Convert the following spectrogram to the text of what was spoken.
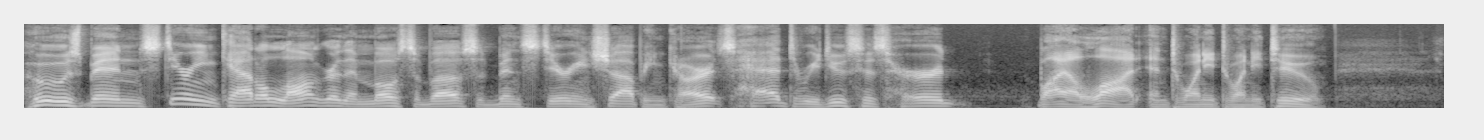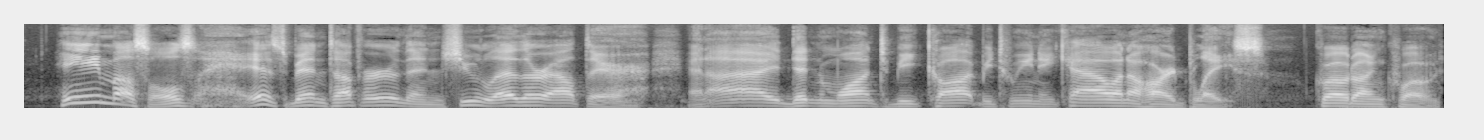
who's been steering cattle longer than most of us have been steering shopping carts, had to reduce his herd by a lot in 2022. He muscles, it's been tougher than shoe leather out there, and I didn't want to be caught between a cow and a hard place. Quote unquote.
